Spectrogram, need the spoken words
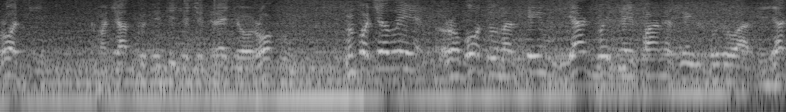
році, на початку 2003 року, ми почали роботу над тим, як би цей пам'ятник збудувати, як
